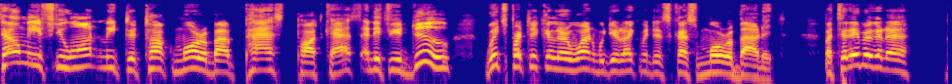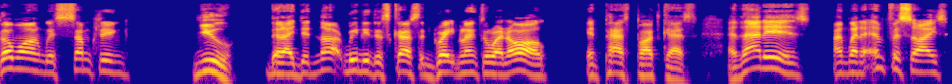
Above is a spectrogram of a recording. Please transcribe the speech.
tell me if you want me to talk more about past podcasts. And if you do, which particular one would you like me to discuss more about it? But today we're going to go on with something new that I did not really discuss at great length or at all in past podcasts. And that is, I'm going to emphasize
